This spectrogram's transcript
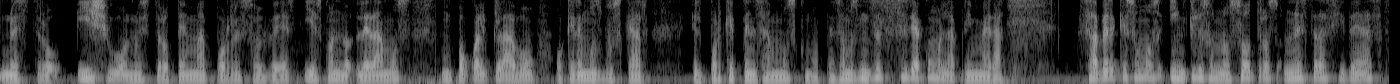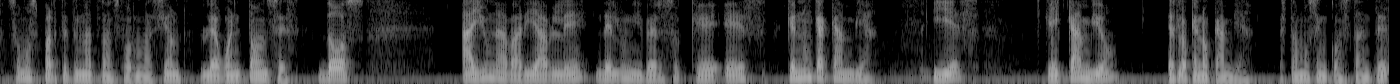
nuestro issue o nuestro tema por resolver y es cuando le damos un poco al clavo o queremos buscar el por qué pensamos como pensamos. Entonces esa sería como la primera saber que somos incluso nosotros, nuestras ideas, somos parte de una transformación. Luego entonces, dos, hay una variable del universo que es, que nunca cambia, y es que el cambio es lo que no cambia. Estamos en constante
